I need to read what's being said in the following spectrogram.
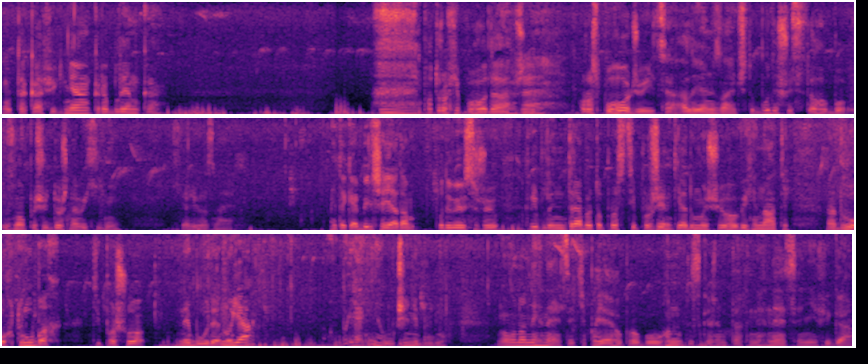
От така фігня, краблинка. Потрохи погода вже розпогоджується, але я не знаю, чи то буде щось з того, бо знов пишуть дощ на вихідні. Хер його знає. І таке більше я там подивився, що кріплень не треба, то прості пружинки, я думаю, що його вигинати на двох трубах, типу, що не буде. Ну я, блядь, ні, лучше не буду. Ну воно не гнеться, типу я його пробував гнути, скажімо так, не гнеться ніфіга.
